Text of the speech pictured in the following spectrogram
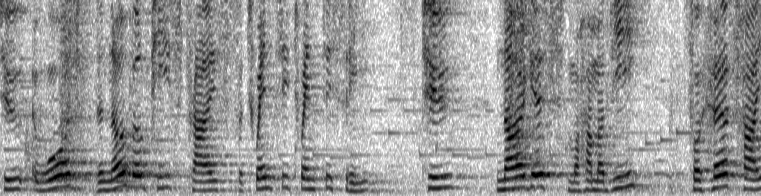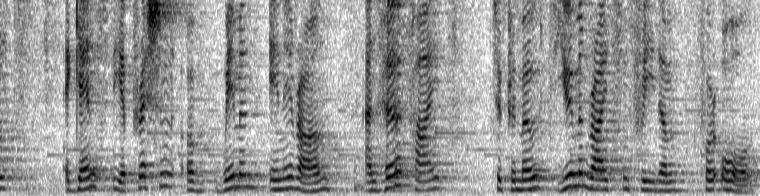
to award the Nobel Peace Prize for 2023 to Narges Mohammadi for her fight against the oppression of women in Iran and her fight to promote human rights and freedom for all.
